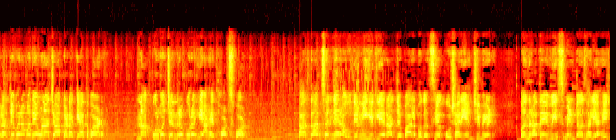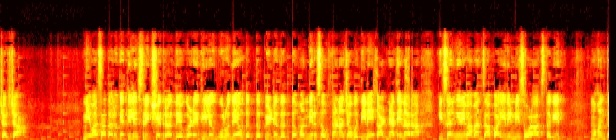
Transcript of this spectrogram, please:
राज्यभरामध्ये उन्हाच्या कडाक्यात वाढ. नागपूर व चंद्रपूरही आहेत हॉटस्पॉट. खासदार संजय राऊत यांनी घेतली राज्यपाल भगतसिंह कोश्यारी यांची भेट. पंधरा ते वीस मिनिटं झाली आहे चर्चा. नेवासा तालुक्यातील श्री क्षेत्र देवगड येथील गुरुदेव दत्तपीठ दत्त मंदिर संस्थानाच्या वतीने काढण्यात येणारा किसनगिरी बाबांचा पायी दिंडी सोहळा स्थगित. महंत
